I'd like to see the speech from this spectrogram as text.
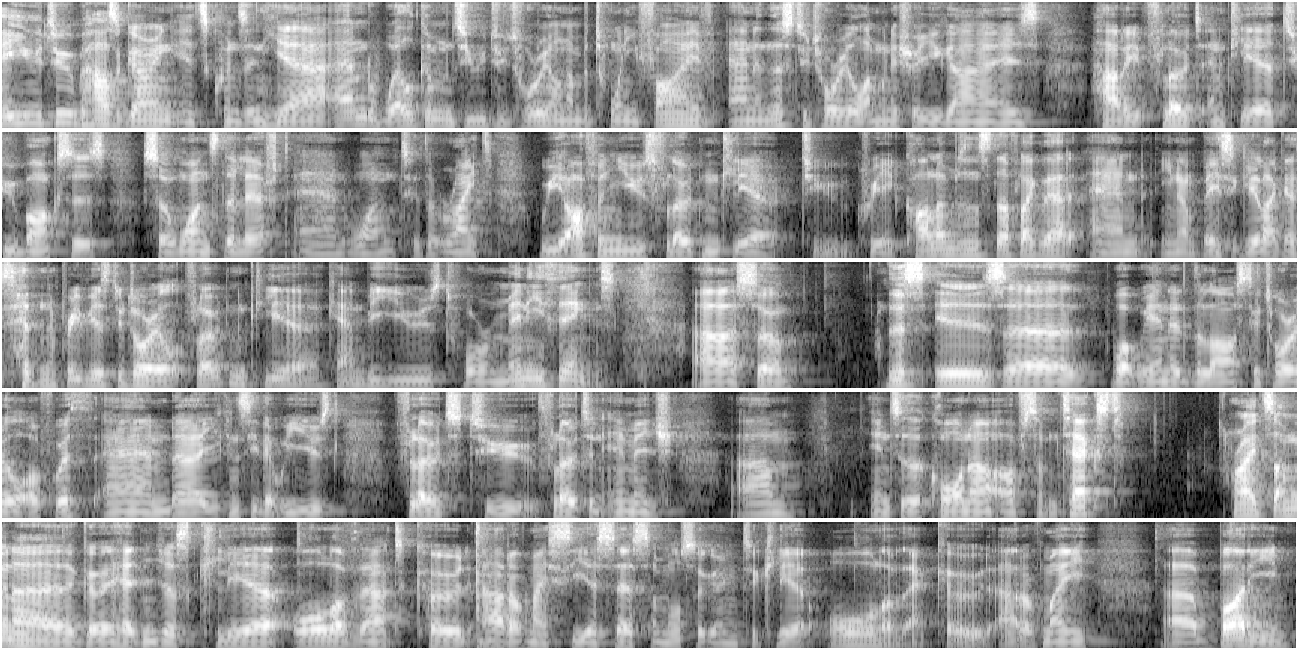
Hey YouTube, how's it going? It's Quentin here and welcome to tutorial number 25 and in this tutorial I'm going to show you guys how to float and clear two boxes so one to the left and one to the right. We often use float and clear to create columns and stuff like that and you know basically like I said in the previous tutorial float and clear can be used for many things. Uh, so this is uh, what we ended the last tutorial off with and uh, you can see that we used float to float an image um, into the corner of some text. Right, so I'm gonna go ahead and just clear all of that code out of my CSS. I'm also going to clear all of that code out of my uh, body.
